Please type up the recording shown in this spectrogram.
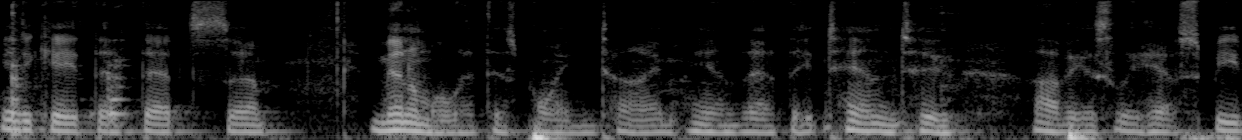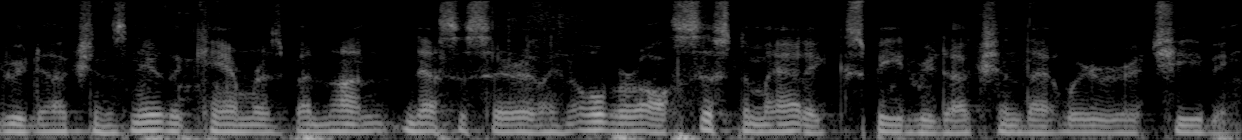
indicate that that's uh, minimal at this point in time, and that they tend to obviously have speed reductions near the cameras, but not necessarily an overall systematic speed reduction that we were achieving.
